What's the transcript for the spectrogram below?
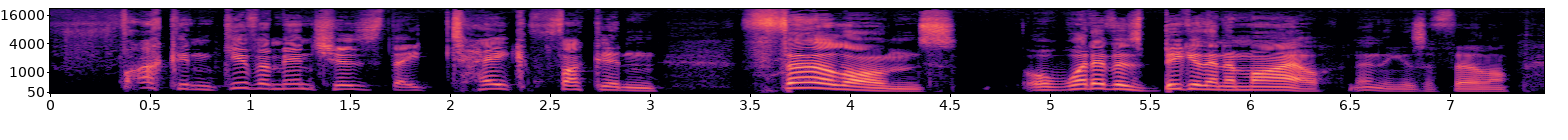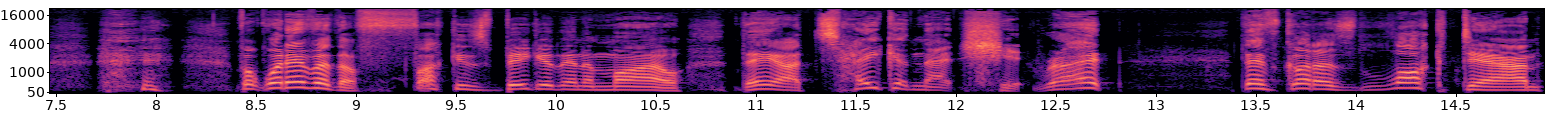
Fucking give them inches, they take fucking furlongs or whatever's bigger than a mile. I don't think it's a furlong. but whatever the fuck is bigger than a mile, they are taking that shit, right? They've got us locked down.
